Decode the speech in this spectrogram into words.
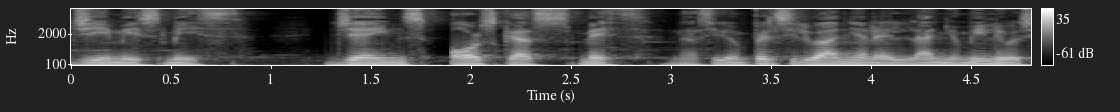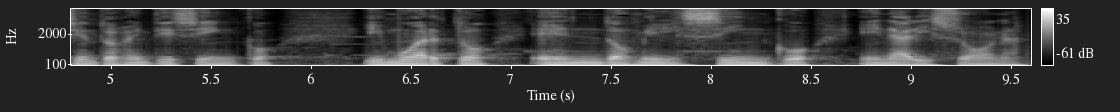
Jimmy Smith. James Oscar Smith, nacido en Pensilvania en el año 1925 y muerto en 2005 en Arizona.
